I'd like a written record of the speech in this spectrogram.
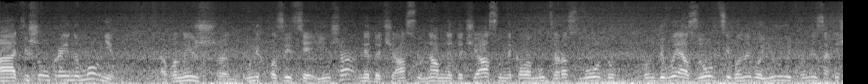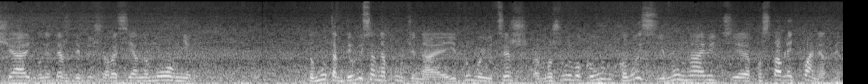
А ті, що україномовні, вони ж у них позиція інша, не до часу, нам не до часу, не каламуть зараз воду. Вон диви азовці, вони воюють, вони захищають, вони теж здебільшого росіяномовні. Тому так дивлюся на Путіна і думаю, це ж можливо колись йому навіть е, поставлять пам'ятник.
